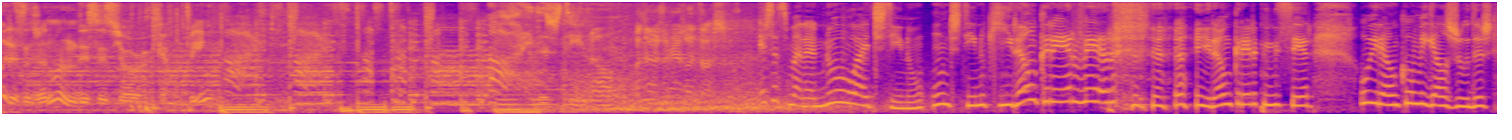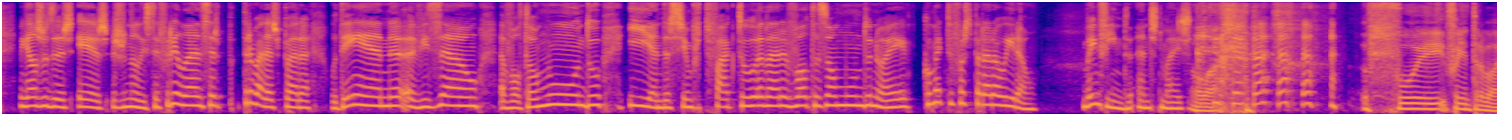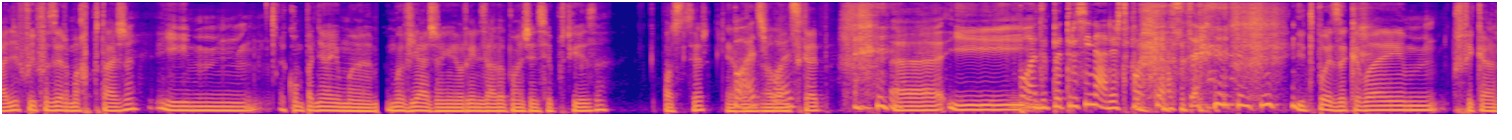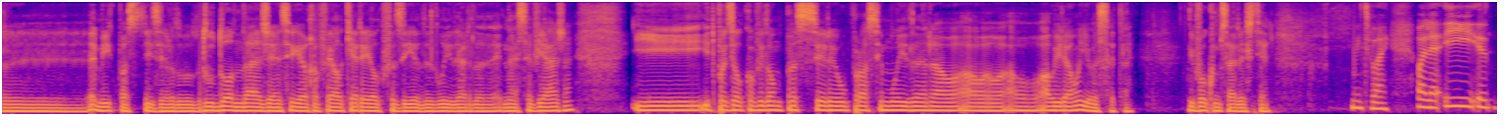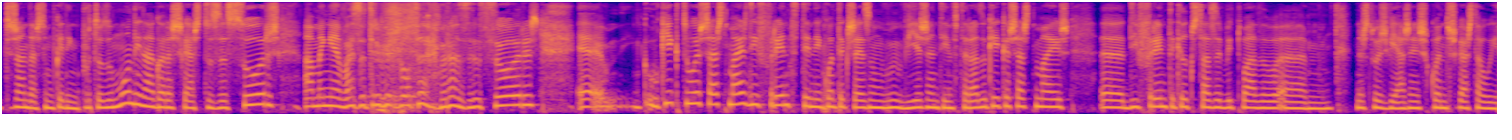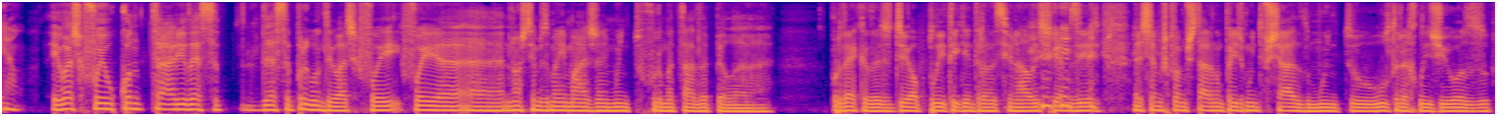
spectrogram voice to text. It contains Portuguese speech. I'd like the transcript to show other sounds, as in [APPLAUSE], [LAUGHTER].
Ladies and gentlemen, this is your Captain Bean. Ai, destino. Olha as minhas letras. Esta semana no Ai Destino, um destino que irão querer ver, [LAUGHS] irão querer conhecer o Irão com o Miguel Judas. Miguel Judas és jornalista freelancer, trabalhas para o DN, a Visão, a Volta ao Mundo e andas sempre de facto a dar voltas ao mundo, não é? Como é que tu foste parar ao Irão? Bem-vindo, antes de mais. Olá. [LAUGHS] Foi, foi em trabalho, fui fazer uma reportagem e hum, acompanhei uma, uma viagem organizada por uma agência portuguesa. Posso dizer? Que é Podes, a, a pode. Landscape. [LAUGHS] Ah, e, Pode patrocinar este podcast. [LAUGHS] e depois acabei hum, por ficar eh, amigo, posso dizer, do, do dono da agência, que é o Rafael, que era ele que fazia de líder da- nessa viagem. E, e depois ele convidou-me para ser eu o próximo líder ao, ao, ao, ao Irão e eu aceitei. E vou começar este ano. Muito bem. Olha, e eh, tu já andaste um bocadinho por todo o mundo, ainda agora chegaste dos Açores, amanhã vais outra vez [LAUGHS] voltar para os Açores. Eh, o que é que tu achaste mais diferente, tendo em conta que já és um viajante inveterado, o que é que achaste mais eh, diferente daquilo que estás habituado ahm, nas tuas viagens quando chegaste ao Irão? Eu acho que foi o contrário dessa, dessa pergunta. Eu acho que foi, foi nós temos uma imagem muito formatada pela por décadas de geopolítica internacional e chegamos e [LAUGHS] achamos que vamos estar num país muito fechado, muito ultra religioso,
